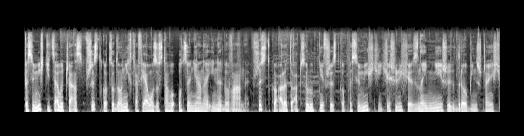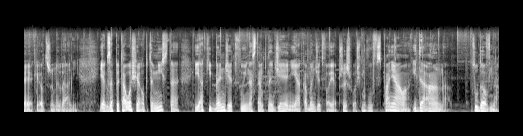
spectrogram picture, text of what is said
Pesymiści cały czas, wszystko co do nich trafiało, zostało oceniane i negowane. Wszystko, ale to absolutnie wszystko. Pesymiści cieszyli się z najmniejszych drobin szczęścia, jakie otrzymywali. Jak zapytało się optymistę, jaki będzie Twój następny dzień, jaka będzie Twoja przyszłość, mówił wspaniała, idealna, cudowna.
